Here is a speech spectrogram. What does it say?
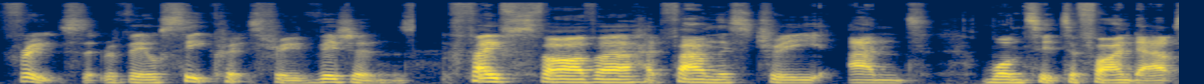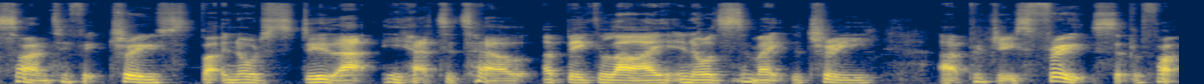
fruits that reveal secrets through visions. Faith's father had found this tree and wanted to find out scientific truths, but in order to do that, he had to tell a big lie in order to make the tree uh, produce fruits that would fi-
